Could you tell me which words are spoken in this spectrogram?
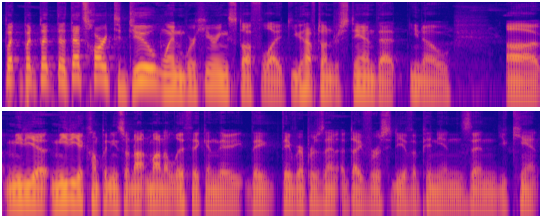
but, but but that's hard to do when we're hearing stuff like you have to understand that you know uh, media media companies are not monolithic and they, they they represent a diversity of opinions and you can't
